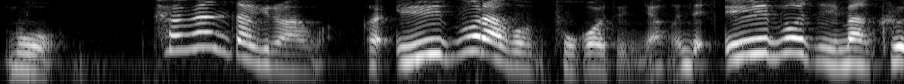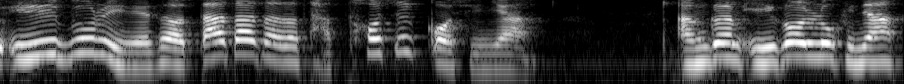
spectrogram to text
뭐 표면적이라고, 그러니까 일부라고 보거든요. 근데 일부지만 그 일부로 인해서 따다다다 다 터질 것이냐. 안 그럼 이걸로 그냥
